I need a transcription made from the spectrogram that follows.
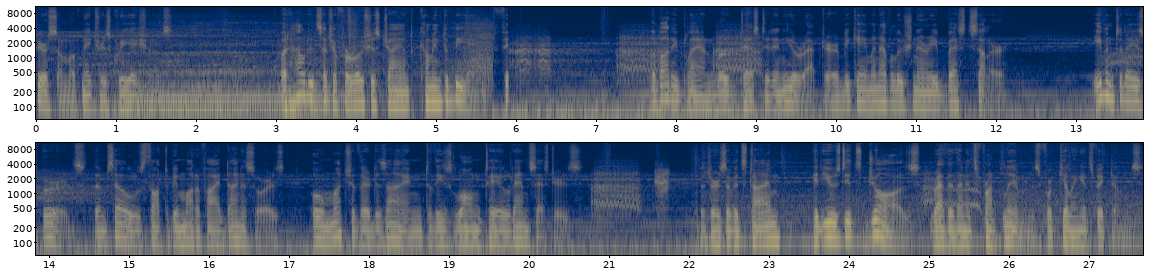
Fearsome of nature's creations. But how did such a ferocious giant come into being? The body plan road-tested in Eoraptor became an evolutionary bestseller. Even today's birds, themselves thought to be modified dinosaurs, owe much of their design to these long-tailed ancestors. Predators of its time, it used its jaws rather than its front limbs for killing its victims.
